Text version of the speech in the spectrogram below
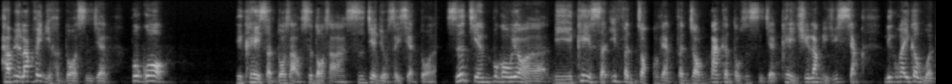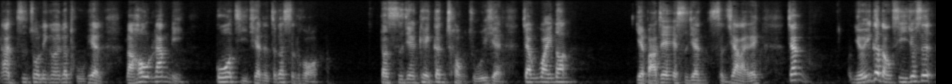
它没有浪费你很多时间，不过你可以省多少是多少啊？时间有谁嫌多的？时间不够用了，你可以省一分钟、两分钟，那个都是时间，可以去让你去想另外一个文案，制作另外一个图片，然后让你过几天的这个生活的时间可以更充足一些。这样 Why not 也把这些时间省下来嘞？这样。有一个东西就是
